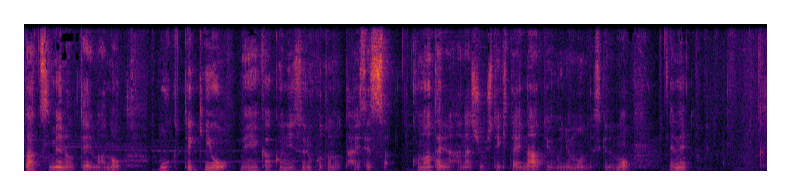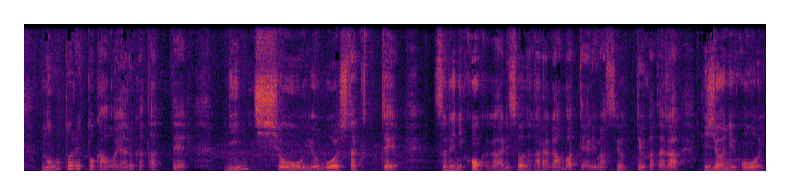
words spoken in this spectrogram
2つ目のテーマの目的を明確にすることの大切さ。この辺りの話をしていきたいなというふうに思うんですけども。でね脳トレとかをやる方って認知症を予防したくってそれに効果がありそうだから頑張ってやりますよっていう方が非常に多い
